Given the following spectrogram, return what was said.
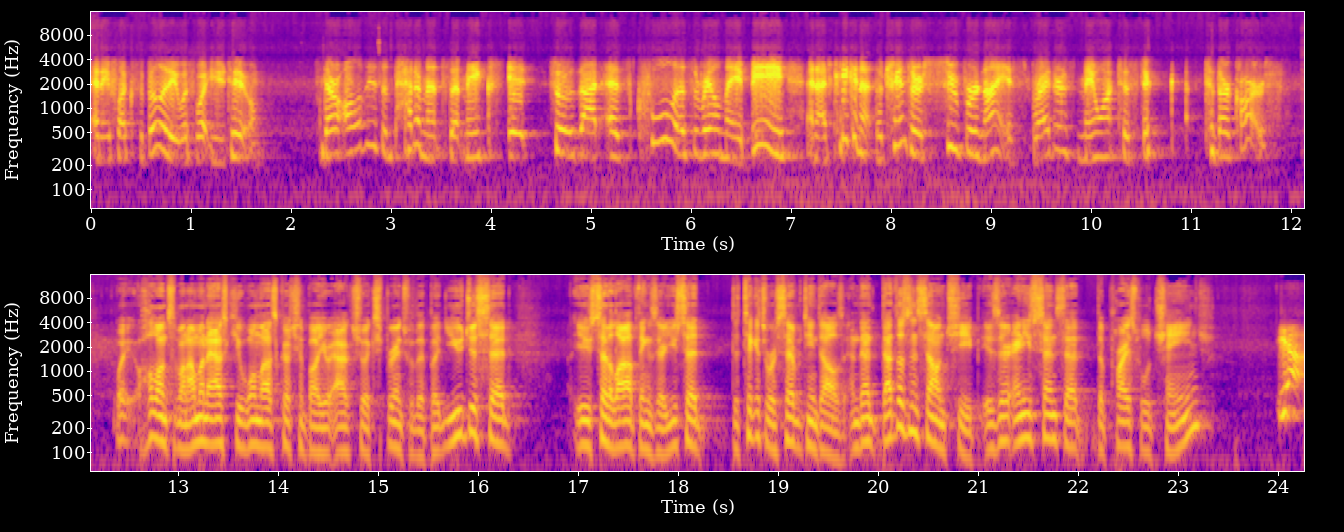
any flexibility with what you do there are all of these impediments that makes it so that as cool as the rail may be, and I've taken it, the trains are super nice. Riders may want to stick to their cars. Wait, hold on, Simone. I'm going to ask you one last question about your actual experience with it. But you just said you said a lot of things there. You said the tickets were seventeen dollars, and that that doesn't sound cheap. Is there any sense that the price will change? Yeah,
